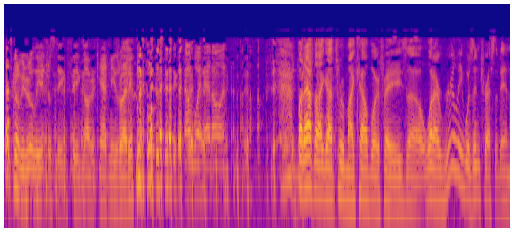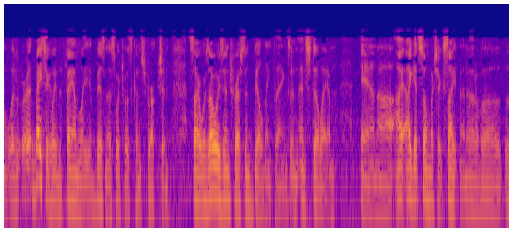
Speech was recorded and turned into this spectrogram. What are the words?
That's going to be really interesting, seeing Dr. Catanese riding on a horse with a cowboy hat on. but after I got through my cowboy phase, uh, what I really was interested in was uh, basically the family business, which was construction. So I was always interested in building things, and, and still am and uh, I, I, get so much excitement out of a, a,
